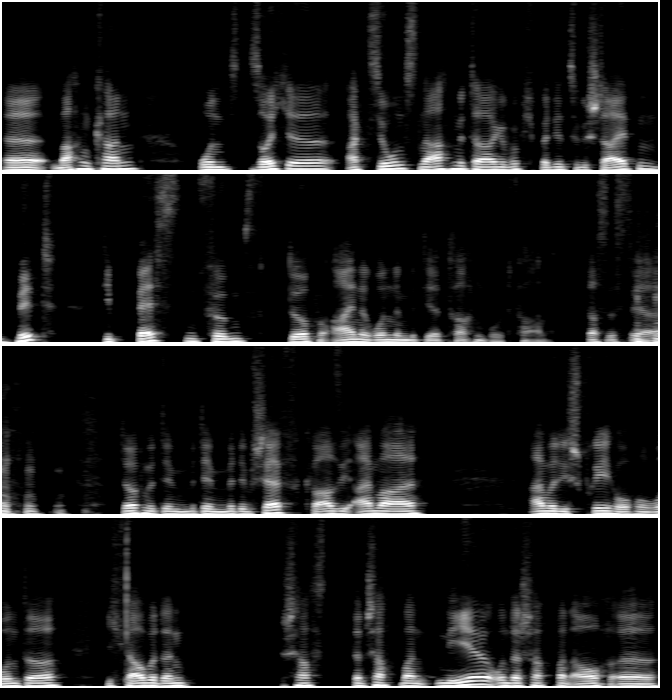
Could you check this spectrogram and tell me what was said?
äh, machen kann. Und solche Aktionsnachmittage wirklich bei dir zu gestalten mit die besten fünf dürfen eine Runde mit dir Drachenboot fahren. Das ist der, dürfen mit dem, mit, dem, mit dem Chef quasi einmal, einmal die Spree hoch und runter. Ich glaube, dann schafft, dann schafft man Nähe und da schafft man auch äh,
